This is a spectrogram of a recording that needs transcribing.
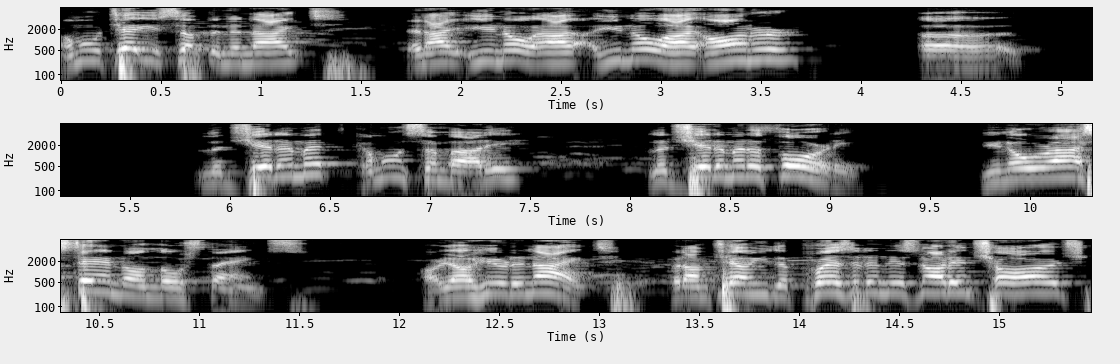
I'm going to tell you something tonight. And I, you know, I, you know, I honor, uh, legitimate, come on somebody, legitimate authority. You know where I stand on those things. Are y'all here tonight? But I'm telling you, the president is not in charge.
